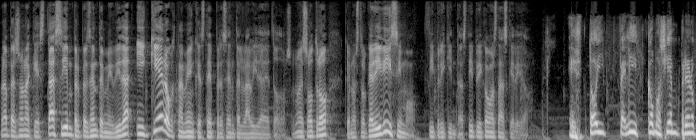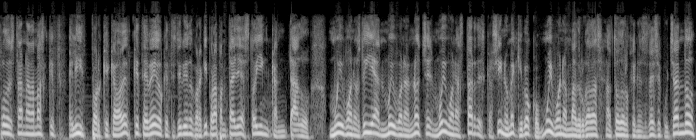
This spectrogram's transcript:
una persona que está siempre presente en mi vida y quiero también que esté presente en la vida de todos. No es otro que nuestro queridísimo Cipri Quintas. Cipri, ¿cómo estás querido? Estoy feliz, como siempre, no puedo estar nada más que feliz, porque cada vez que te veo, que te estoy viendo por aquí por la pantalla, estoy encantado. Muy buenos días, muy buenas noches, muy buenas tardes, casi no me equivoco, muy buenas madrugadas a todos los que nos estáis escuchando.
